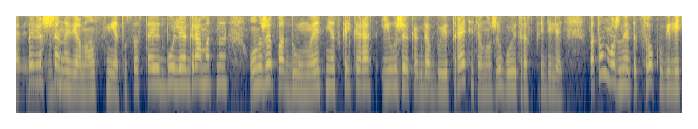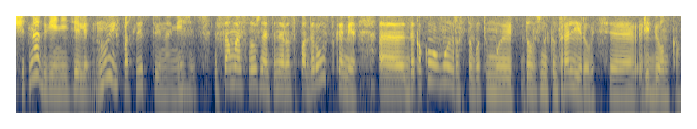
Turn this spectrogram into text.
совершенно верно, он смету составит более грамотную, он уже подумает несколько раз, и уже когда будет тратить, он уже будет распределять. Потом можно этот срок увеличить на две недели, ну и впоследствии на месяц. Самое сложное, это, наверное, с подростками. Э, До какого возраста вот мы должны контролировать э, ребенка?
